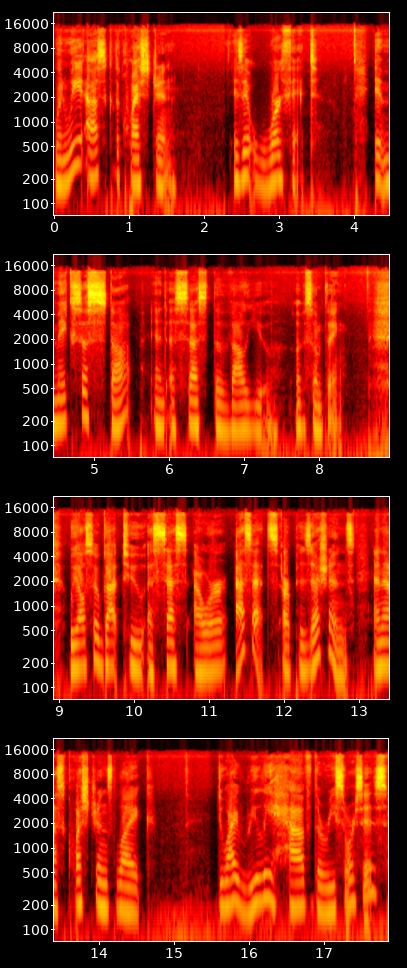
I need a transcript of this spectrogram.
When we ask the question, is it worth it? It makes us stop and assess the value of something. We also got to assess our assets, our possessions, and ask questions like Do I really have the resources?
